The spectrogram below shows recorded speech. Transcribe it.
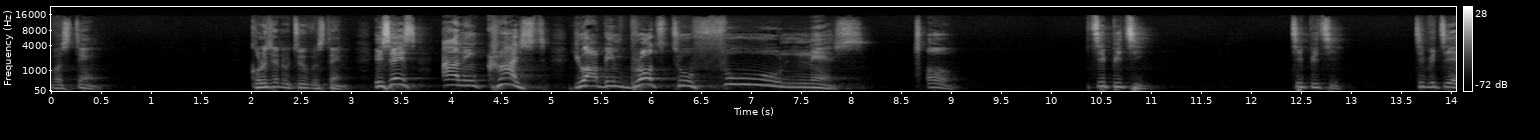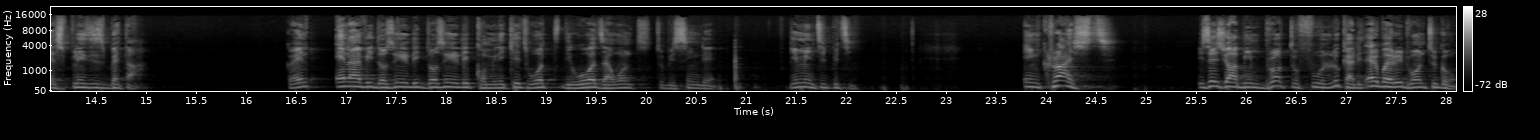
verse 10. Colossians 2, verse 10. He says, And in Christ you have been brought to fullness. Oh, TPT. TPT. TPT explains this better. NIV doesn't really, doesn't really communicate what the words I want to be seen there. Give me in TPT. In Christ, he says, You have been brought to full. Look at it. Everybody read one to go.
